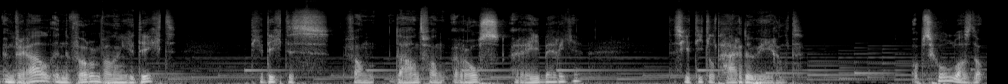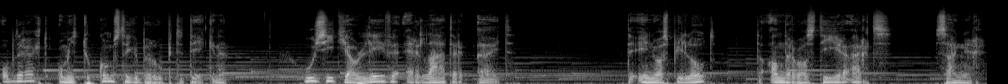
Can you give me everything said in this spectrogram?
Een verhaal in de vorm van een gedicht. Gedicht is van de hand van Roos Rebergen. Het is getiteld Haar de Wereld. Op school was de opdracht om je toekomstige beroep te tekenen. Hoe ziet jouw leven er later uit? De een was piloot, de ander was dierenarts, zanger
